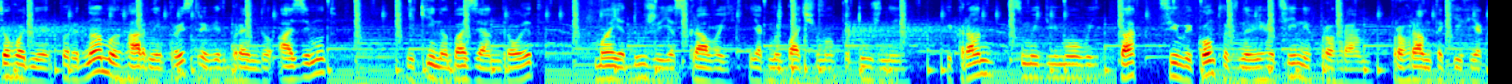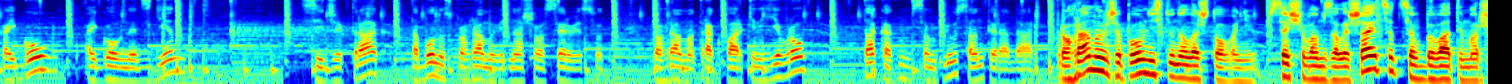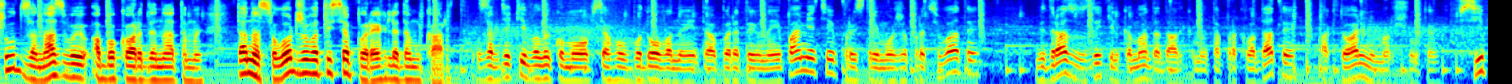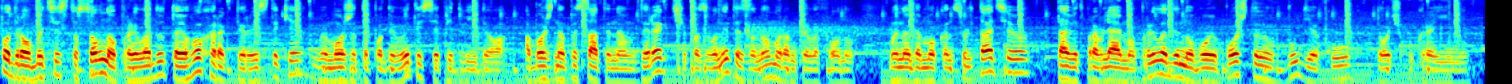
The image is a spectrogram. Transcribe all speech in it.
Сьогодні перед нами гарний пристрій від бренду Azimuth, який на базі Android має дуже яскравий, як ми бачимо, потужний екран 7-дюймовий та цілий комплекс навігаційних програм. Програм таких як iGo, iGo NetsGen, CJect Track та бонус програми від нашого сервісу. Програма Track Parking Europe та Samplus Антирадар. Програми вже повністю налаштовані. Все, що вам залишається, це вбивати маршрут за назвою або координатами та насолоджуватися переглядом карт. Завдяки великому обсягу вбудованої та оперативної пам'яті пристрій може працювати відразу з декількома додатками та прокладати актуальні маршрути. Всі подробиці стосовно приладу та його характеристики ви можете подивитися під відео або ж написати нам в Директ чи позвонити за номером телефону. Ми надамо консультацію та відправляємо прилади новою поштою в будь-яку точку країни.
